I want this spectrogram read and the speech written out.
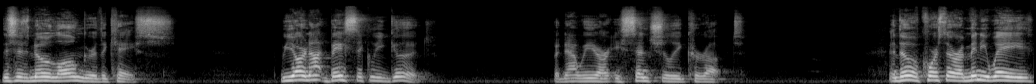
This is no longer the case. We are not basically good, but now we are essentially corrupt. And though, of course, there are many ways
